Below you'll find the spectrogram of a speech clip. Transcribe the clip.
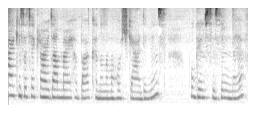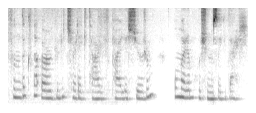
Herkese tekrardan merhaba, kanalıma hoş geldiniz. Bugün sizinle fındıkla örgülü çörek tarifi paylaşıyorum. Umarım hoşunuza gider.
